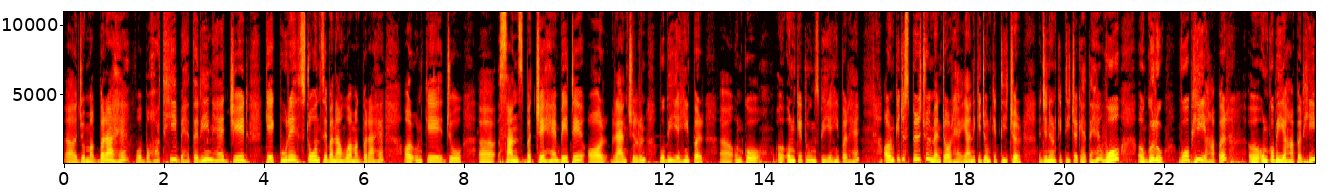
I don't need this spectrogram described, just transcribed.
जो मकबरा है वो बहुत ही बेहतरीन है। जेड के एक पूरे स्टोन से बना हुआ मकबरा है और उनके जो सन्स बच्चे हैं बेटे और ग्रैंड चिल्ड्रन वो भी यहीं पर आ, उनको उनके टूम्स भी यहीं पर हैं। और उनके जो स्पिरिचुअल मेंटोर हैं, यानी कि जो उनके टीचर जिन्हें उनके टीचर कहते हैं, वो गुरु, वो भी यहाँ पर उनको भी यहाँ पर ही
